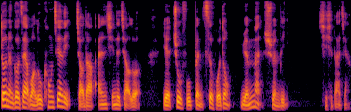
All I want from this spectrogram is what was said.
都能够在网络空间里找到安心的角落，也祝福本次活动圆满顺利。谢谢大家。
